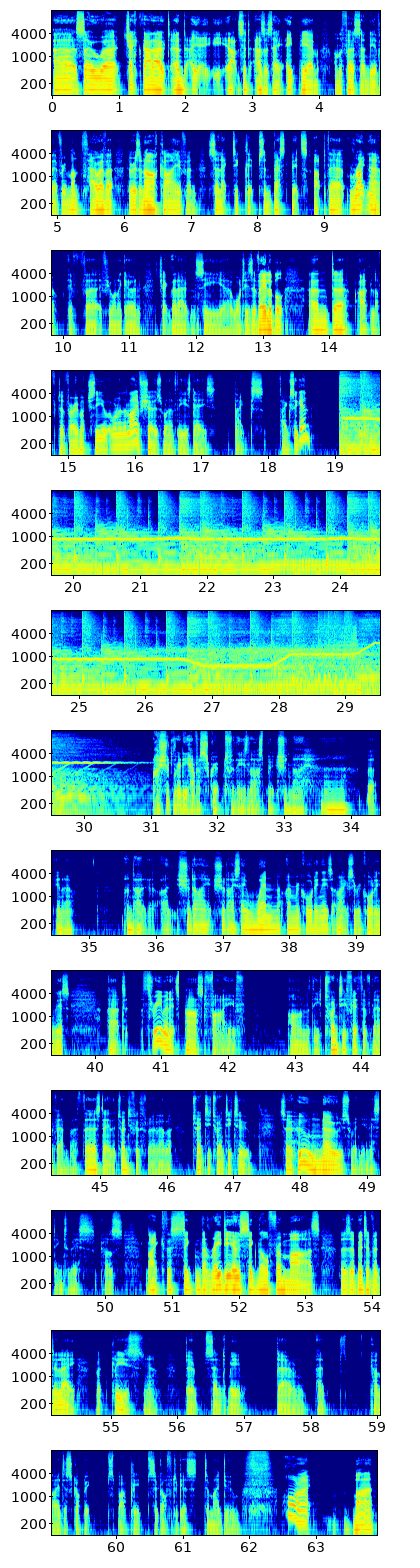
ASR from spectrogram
Uh, so uh, check that out. And uh, that's at, as I say, 8 pm on the first Sunday of every month. However, there is an archive and selected clips and best bits up there right now if, uh, if you want to go and check that out and see what is available. And I'd love to very much see you at one of the live shows one of these days. Thanks. Thanks again. Should really have a script for these last bits, shouldn't I? Uh, but you know, and I, I, should I should I say when I'm recording these? I'm actually recording this at three minutes past five on the 25th of November, Thursday, the 25th of November, 2022. So who knows when you're listening to this? Because like the sig- the radio signal from Mars, there's a bit of a delay. But please, don't send me down a kaleidoscopic sparkly sarcophagus to my doom. All right. Bye.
